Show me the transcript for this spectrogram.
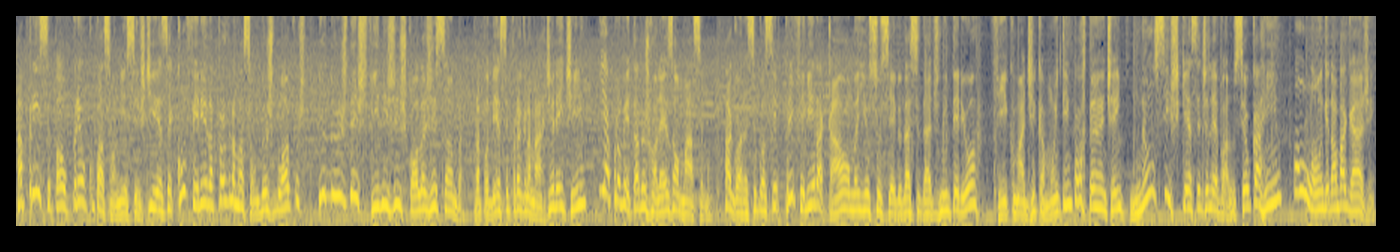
A principal preocupação nesses dias é conferir a programação dos blocos e dos desfiles de escolas de samba, para poder se programar direitinho e aproveitar os rolés ao máximo. Agora, se você preferir a calma e o sossego das cidades no interior, fica uma dica muito importante, hein? Não se esqueça de levar o seu carrinho ou long na bagagem,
